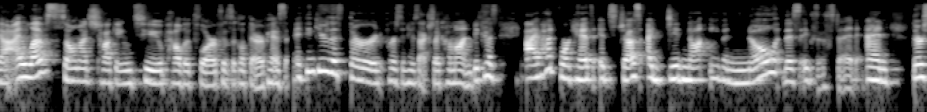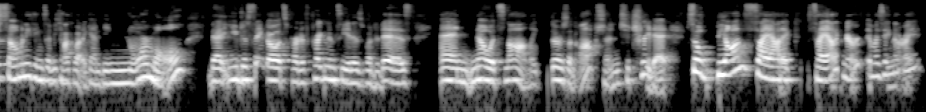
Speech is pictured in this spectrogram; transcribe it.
Yeah, I love so much talking to pelvic floor physical therapists. I think you're the third person who's actually come on because I've had four kids. It's just, I did not even know this existed. And there's so many things that we talk about, again, being normal that you just think, oh, it's part of pregnancy. It is what it is. And no, it's not. Like there's an option to treat it. So beyond sciatic, sciatic nerve, am I saying that right?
